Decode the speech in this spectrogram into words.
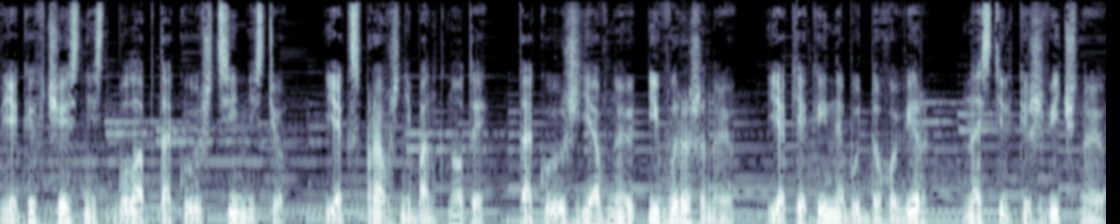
в яких чесність була б такою ж цінністю, як справжні банкноти, такою ж явною і вираженою, як який-небудь договір, настільки ж вічною,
